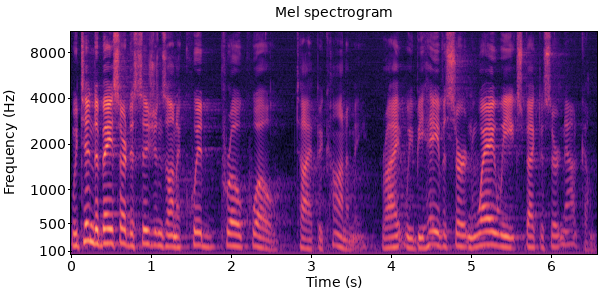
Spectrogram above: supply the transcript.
we tend to base our decisions on a quid pro quo type economy, right? We behave a certain way, we expect a certain outcome.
